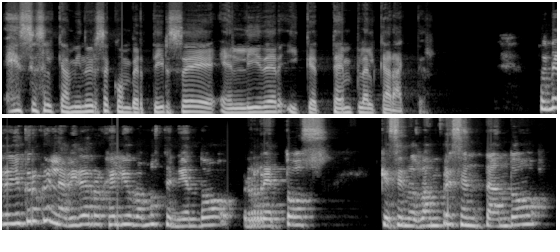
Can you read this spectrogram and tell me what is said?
ese es el camino, irse a convertirse en líder y que templa el carácter. Pues mira, yo creo que en la vida, Rogelio, vamos teniendo retos que se nos van presentando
